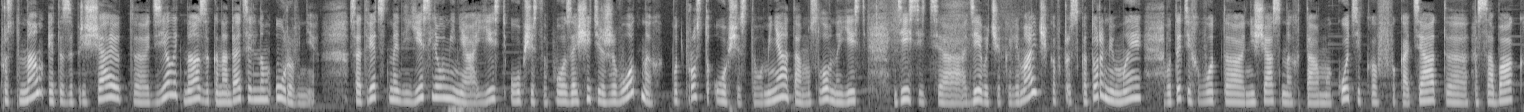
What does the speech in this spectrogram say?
Просто нам это запрещают э, делать на законодательном уровне. Соответственно, если у меня есть общество по защите животных, вот просто общество, у меня там условно есть 10 э, девочек или мальчиков, с которыми мы вот этих вот э, несчастных там котиков, котят, собак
